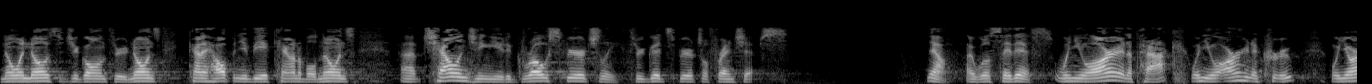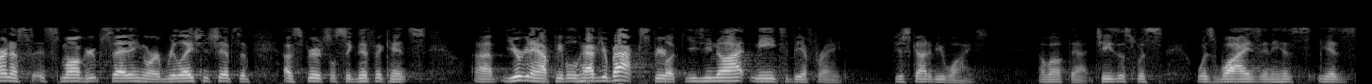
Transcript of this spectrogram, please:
No one knows what you're going through. No one's kind of helping you be accountable. No one's uh, challenging you to grow spiritually through good spiritual friendships. Now, I will say this. When you are in a pack, when you are in a group, when you are in a, small group setting or relationships of, of spiritual significance, uh, you're going to have people who have your back. Spirit, look, you do not need to be afraid. You just got to be wise about that. Jesus was was wise in his his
